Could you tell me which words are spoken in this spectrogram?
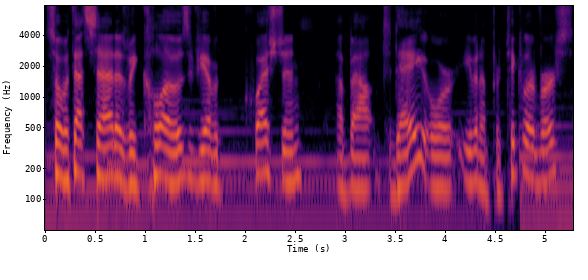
So, with that said, as we close, if you have a question about today or even a particular verse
